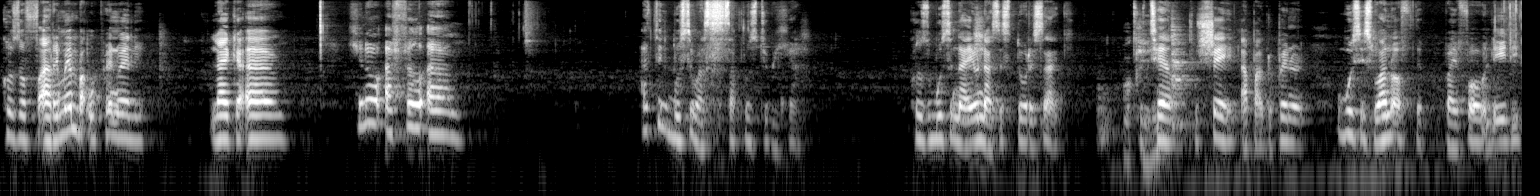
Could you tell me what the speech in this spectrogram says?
because of i remember upenwelly like um you know i feel um i think busi was supposed to be here. Because busi naye unaso isitori sakhe okay. tell to share about upenwell ubusi is one of the by four lady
